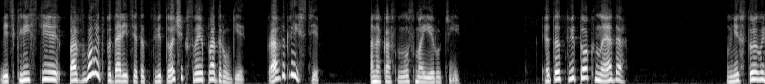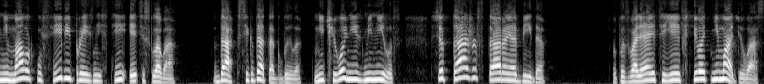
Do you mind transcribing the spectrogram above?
Ведь Кристи позволит подарить этот цветочек своей подруге. Правда, Кристи? Она коснулась моей руки. Это цветок Неда. Мне стоило немалых усилий произнести эти слова. Да, всегда так было. Ничего не изменилось. Все та же старая обида. Вы позволяете ей все отнимать у вас,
